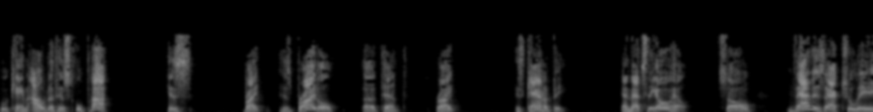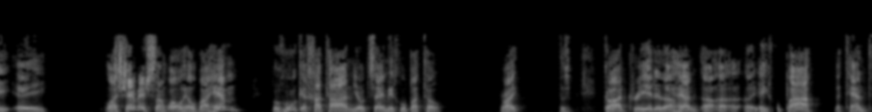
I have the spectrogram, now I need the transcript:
who came out of his chuppah, his, right, his bridal uh, tent, right, his canopy. And that's the ohel. So that is actually a Lashemesh sam ohel vahem v'hu kechatan yotzei michupato. Right? God created a, hen, a, a, a chuppah, a tent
